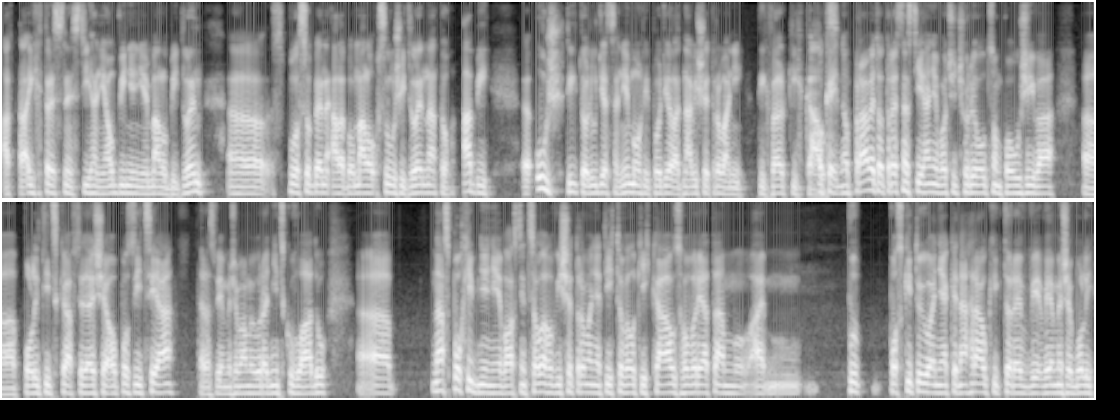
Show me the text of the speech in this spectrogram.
a, a ich trestné stíhanie a obvinenie malo byť len uh, spôsobené alebo malo slúžiť len na to, aby uh, už títo ľudia sa nemohli podielať na vyšetrovaní tých veľkých kauz. OK, no práve to trestné stíhanie voči Čurilovcom používa uh, politická vtedajšia opozícia. Teraz vieme, že máme úradnícku vládu. Uh, na spochybnenie vlastne celého vyšetrovania týchto veľkých káuz. Hovoria tam aj poskytujú aj nejaké nahrávky, ktoré vieme, že boli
